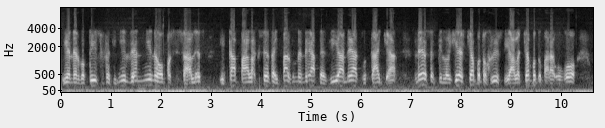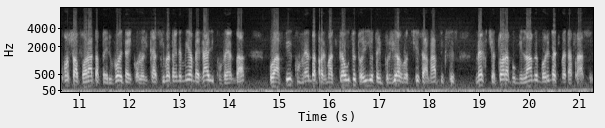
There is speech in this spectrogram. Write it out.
η ενεργοποίηση φετινή δεν είναι όπως τις άλλες. Η ΚΑΠ άλλαξε, θα υπάρχουν νέα πεδία, νέα κουτάκια νέες επιλογές και από το χρήστη αλλά και από τον παραγωγό όσο αφορά τα περιβόητα οικολογικά σχήματα είναι μια μεγάλη κουβέντα που αυτή η κουβέντα πραγματικά ούτε το ίδιο το Υπουργείο Αγροτικής Ανάπτυξης μέχρι και τώρα που μιλάμε μπορεί να τη μεταφράσει.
